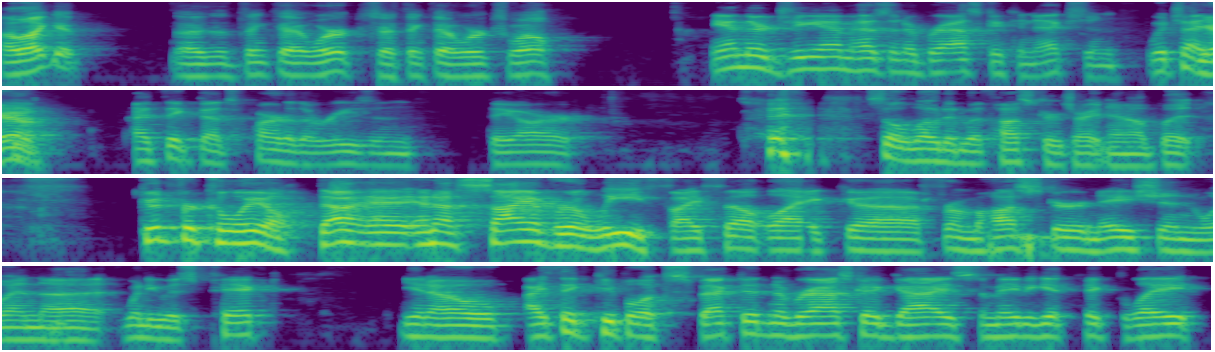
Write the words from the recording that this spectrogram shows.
I like it. I think that works. I think that works well. And their GM has a Nebraska connection, which I yeah. think I think that's part of the reason they are so loaded with Huskers right now. But good for Khalil. That and a sigh of relief I felt like uh, from Husker Nation when uh, when he was picked. You know, I think people expected Nebraska guys to maybe get picked late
